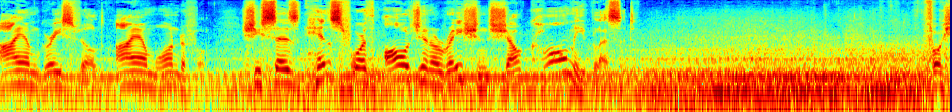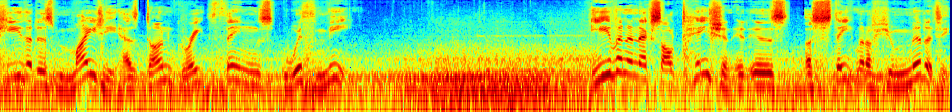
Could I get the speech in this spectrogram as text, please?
I am grace filled, I am wonderful she says, Henceforth all generations shall call me blessed. For he that is mighty has done great things with me. Even in exaltation, it is a statement of humility.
